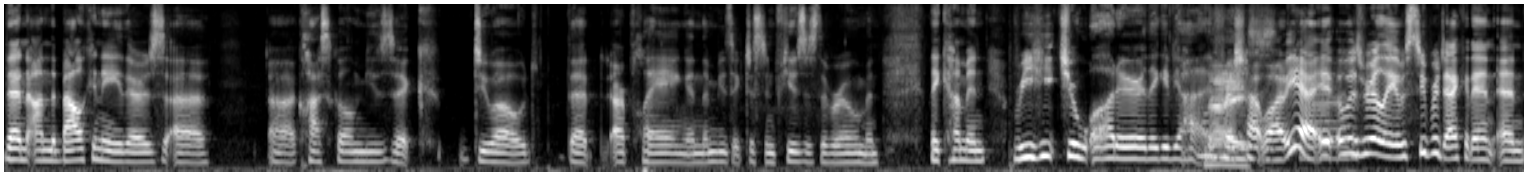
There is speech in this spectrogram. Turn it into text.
then on the balcony there's a, a classical music duo that are playing and the music just infuses the room and they come and reheat your water they give you hot fresh hot water. Yeah it, it was really it was super decadent and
